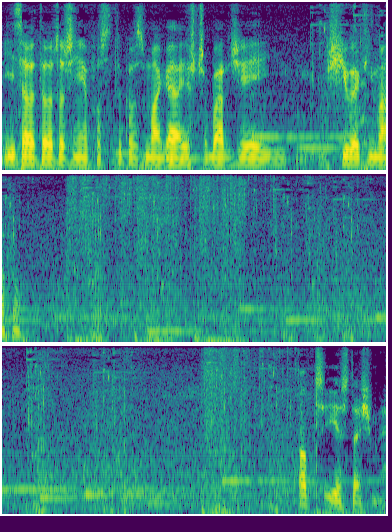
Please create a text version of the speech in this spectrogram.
i całe to otoczenie po prostu tylko wzmaga jeszcze bardziej siłę klimatu. Ot, jesteśmy.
